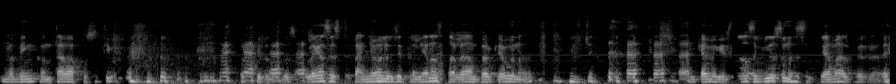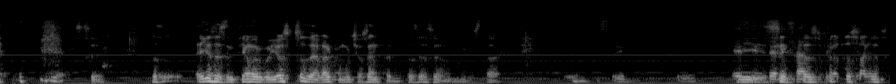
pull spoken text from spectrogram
más bien contaba positivo, porque los, colegas españoles, italianos hablaban peor que uno. en cambio, en Estados Unidos uno se sentía mal, pero ellos se sentían orgullosos de hablar con mucho acento, entonces eso me gustaba. Sí, sí. Es y interesante. sí, entonces fueron dos años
